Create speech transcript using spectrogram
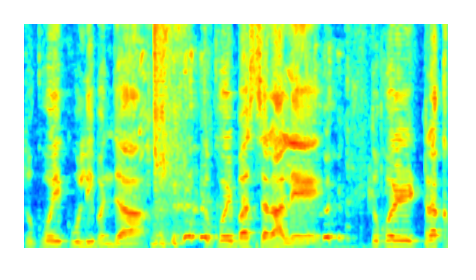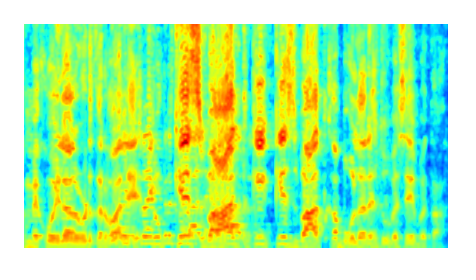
तू कोई कूली बन जा तू कोई बस चला ले तू कोई ट्रक में कोयला लोड करवा ले तू किस बात की किस बात का बॉलर है तू वैसे ही बता।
